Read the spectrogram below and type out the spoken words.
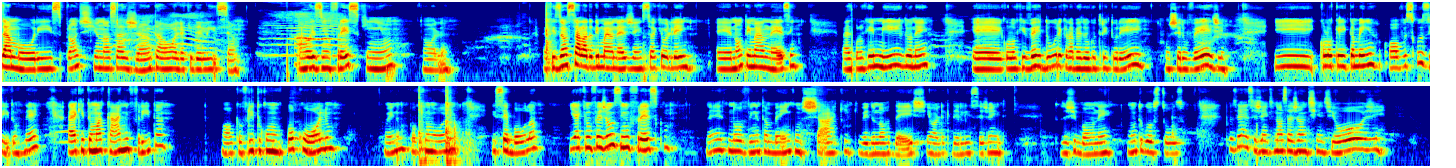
amores, prontinho nossa janta, olha que delícia. Arrozinho fresquinho, olha. Eu fiz uma salada de maionese, gente, só que eu olhei, é, não tem maionese, mas coloquei milho, né? É, coloquei verdura, aquela verdura que eu triturei, com cheiro verde. E coloquei também ovos cozidos, né? Aí aqui tem uma carne frita, ó, que eu frito com um pouco óleo, tá vendo? Um pouquinho óleo e cebola. E aqui um feijãozinho fresco, né? Novinho também, com charque, que veio do Nordeste. Olha que delícia, gente. Tudo de bom, né? Muito gostoso. Pois é gente, nossa jantinha de hoje.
